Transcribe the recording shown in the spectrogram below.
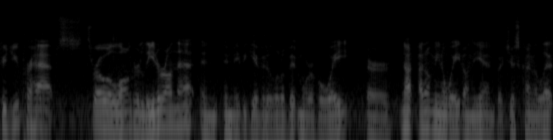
could you perhaps throw a longer leader on that and and maybe give it a little bit more of a weight, or not? I don't mean a weight on the end, but just kind of let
